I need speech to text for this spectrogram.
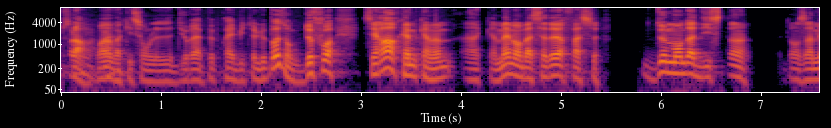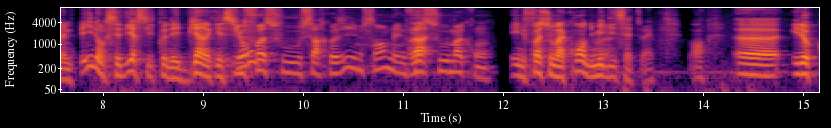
ça, voilà, ouais. Ouais, qui sont la durée à peu près habituelle de poste. Donc deux fois, c'est rare quand même qu'un même, qu même ambassadeur fasse deux mandats distincts dans un même pays. Donc, c'est dire s'il connaît bien la question. Une fois sous Sarkozy, il me semble, et une voilà. fois sous Macron. Et une fois sous Macron en 2017. Ouais. ouais. Bon. Euh, et donc,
